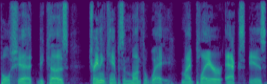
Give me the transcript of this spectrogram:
bullshit because training camp is a month away. My player X is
